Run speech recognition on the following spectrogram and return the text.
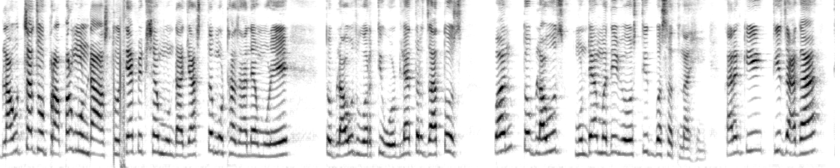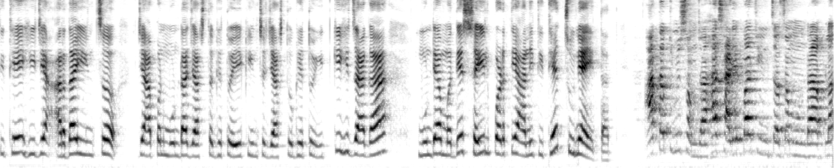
ब्लाऊजचा जो प्रॉपर मुंडा असतो त्यापेक्षा मुंडा जास्त मोठा झाल्यामुळे तो ब्लाऊज वरती ओढल्या तर जातोच पण तो ब्लाऊज मुंड्यामध्ये व्यवस्थित बसत नाही. कारण की ती जागा तिथे ही जे अर्धा इंच जे आपण मुंडा जास्त घेतो एक इंच जास्त घेतो इतकी ही जागा मुंड्यामध्ये सैल पडते आणि तिथे चुन्या येतात. आता तुम्ही समजा हा साडेपाच इंचाचा मुंडा आपला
